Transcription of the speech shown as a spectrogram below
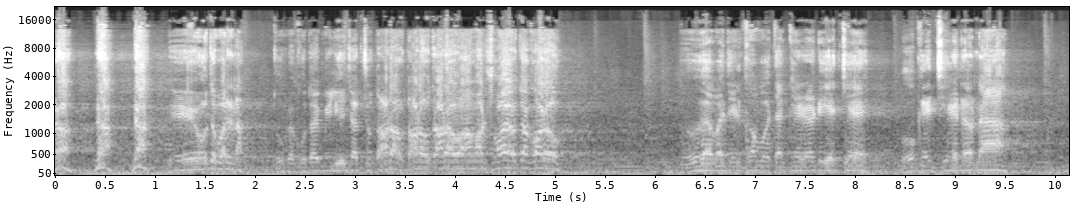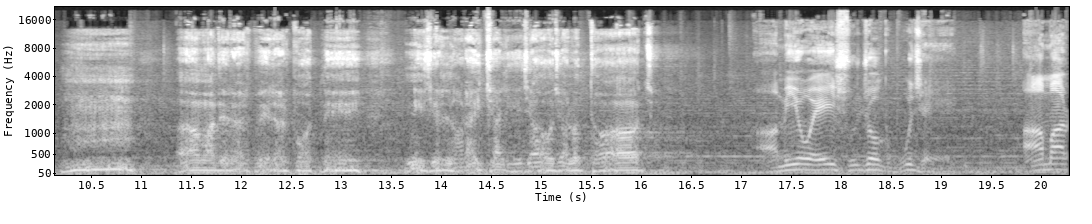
না না না এ হতে পারে না। তোমরা কোথায় মিলিয়ে যাচ্ছ? দাঁড়াও দাঁড়াও দাঁড়াও আমার সহায়তা করো। আমাদের ক্ষমতা কেড়ে নিয়েছে ওকে ছেড়ো না। আমাদের আর বেরোর পথ নেই। নিজের লড়াই চালিয়ে যাও জলধ্বজ আমিও এই সুযোগ বুঝে আমার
